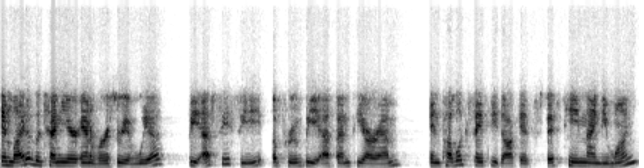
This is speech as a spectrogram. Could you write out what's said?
In light of the 10 year anniversary of WEA, the FCC approved the FNPRM in Public Safety Dockets 1591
